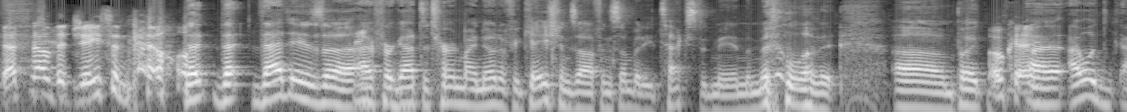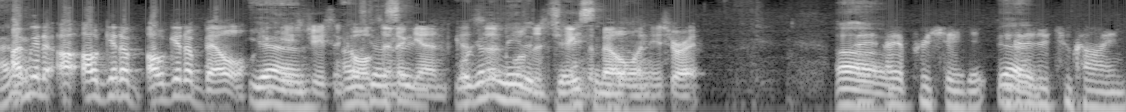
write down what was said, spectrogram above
that's now the Jason bell. that that that is uh, I forgot to turn my notifications off and somebody texted me in the middle of it. Um, but Okay. uh, I will. I I'm gonna. I'll I'll get a. I'll get a bell Yeah, in case Jason calls in say, again. we're 'cause, gonna uh, need we'll a Jason bell bell. when he's right. I, uh, I appreciate it. yeah. You guys are too kind.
